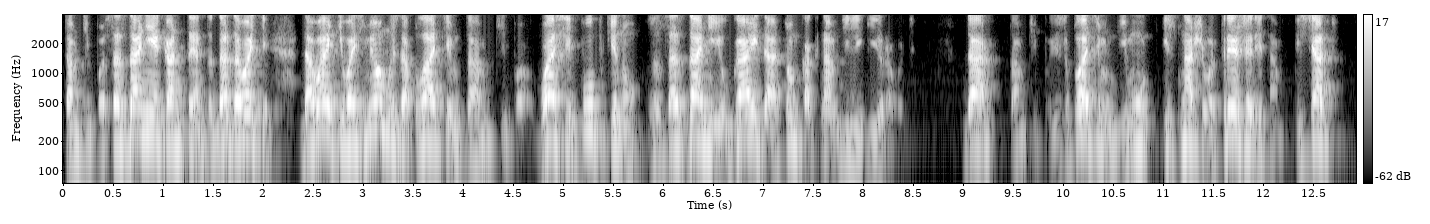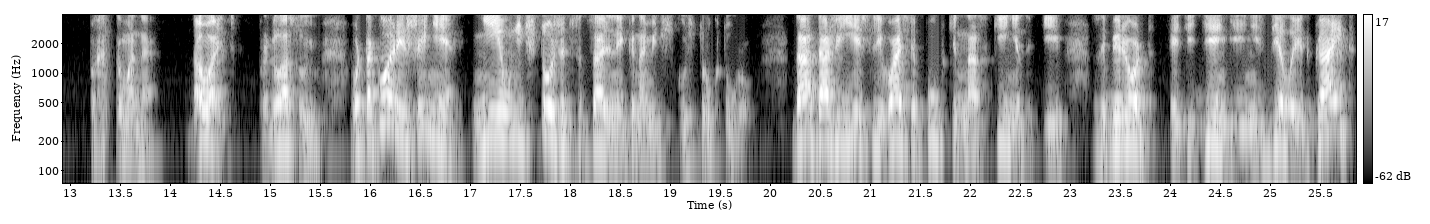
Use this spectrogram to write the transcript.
там типа создание контента, да, давайте, давайте возьмем и заплатим там типа Васе Пупкину за создание гайда о том, как нам делегировать, да, там типа, и заплатим ему из нашего трежери там 50 ПХМН, давайте, проголосуем. Вот такое решение не уничтожит социально-экономическую структуру. Да, даже если Вася Пупкин нас кинет и заберет эти деньги и не сделает гайд,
